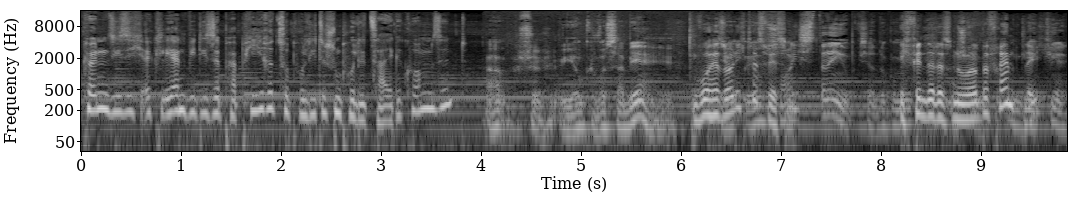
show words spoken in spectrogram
Können Sie sich erklären, wie diese Papiere zur politischen Polizei gekommen sind? Woher soll ich das wissen? Ich finde das nur befremdlich,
